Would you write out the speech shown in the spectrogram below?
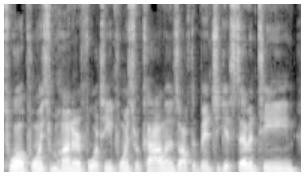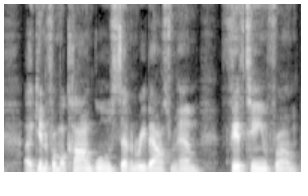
12 points from Hunter, 14 points from Collins. Off the bench, you get 17. Again from Okongwu, seven rebounds from him. 15 from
